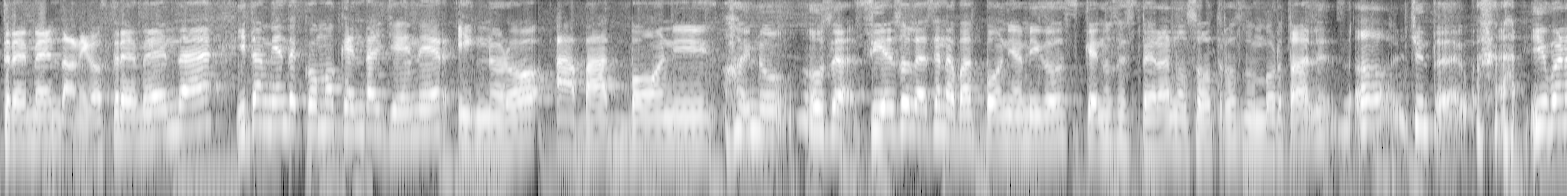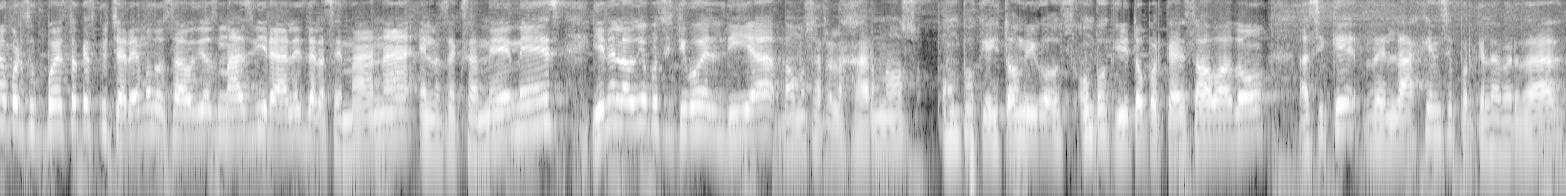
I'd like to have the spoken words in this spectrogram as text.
tremenda, amigos, tremenda. Y también de cómo Kendall Jenner ignoró a Bad Bunny. Ay, no. O sea, si eso le hacen a Bad Bunny, amigos, ¿qué nos espera a nosotros, los mortales? Ay, chinteguas. Y bueno, por supuesto que escucharemos los audios más virales de la semana en los examemes. Y en el audio positivo del día vamos a relajarnos un poquito, amigos. Un poquito, porque es sábado. Así que relájense, porque la verdad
